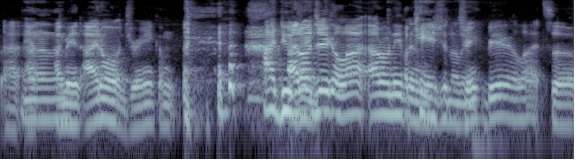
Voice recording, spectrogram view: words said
I, You know what I, I mean, I don't drink. I'm, I do I don't drink. drink a lot. I don't even Occasionally. drink beer a lot. So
